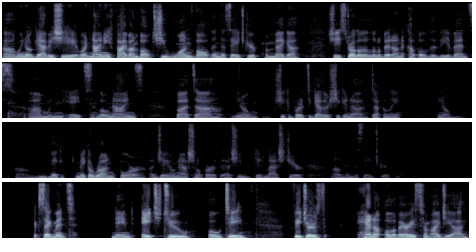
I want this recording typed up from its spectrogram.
Uh, we know Gabby, she went 95 on vault. She won vault in this age group from Mega. She struggled a little bit on a couple of the events um, in the eights, low nines, but, uh, you know, she can put it together. She can uh, definitely, you know, um, make, make a run for a JO national berth as she did last year um, in this age group. Next segment named H2OT features Hannah Oliveris from IGI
